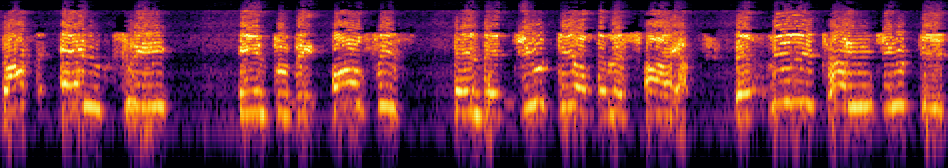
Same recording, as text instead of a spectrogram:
That entry into the office and the duty of the Messiah, the military duty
